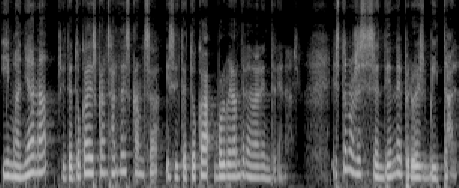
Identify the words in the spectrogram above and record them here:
y mañana, si te toca descansar, descansa y si te toca volver a entrenar, entrenas. Esto no sé si se entiende, pero es vital.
